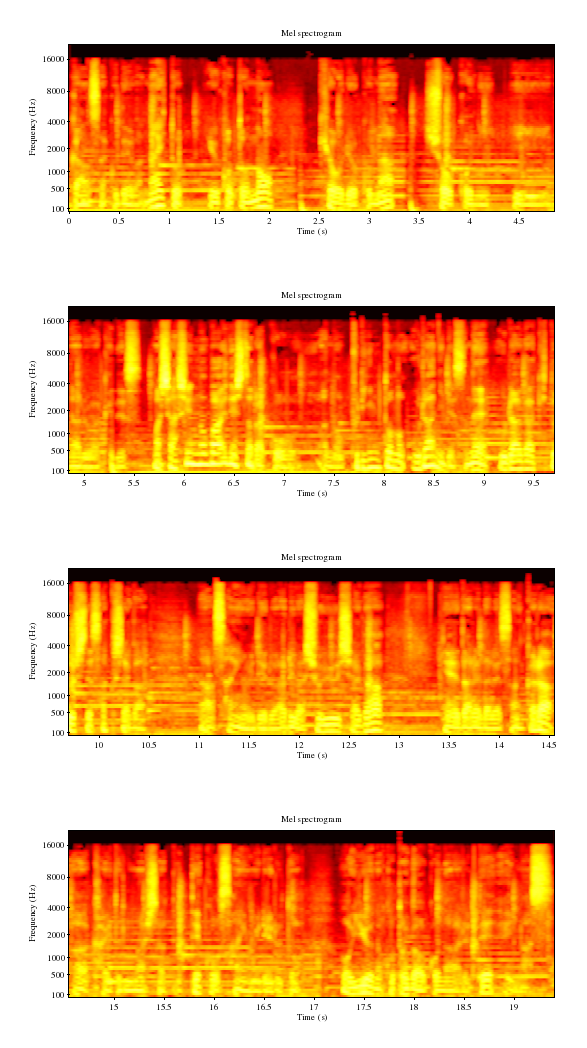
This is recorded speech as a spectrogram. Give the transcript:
贋作ではないということの強力な証拠になるわけです、まあ、写真の場合でしたらこうあのプリントの裏にですね裏書きとして作者がサインを入れるあるいは所有者が誰々さんから買い取りましたと言ってこうサインを入れるというようなことが行われています。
